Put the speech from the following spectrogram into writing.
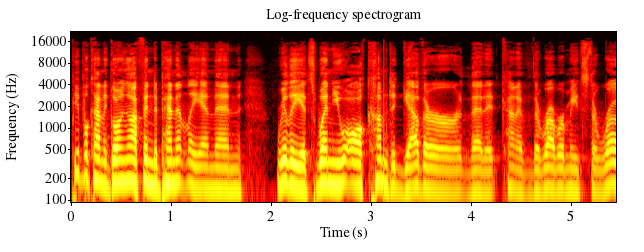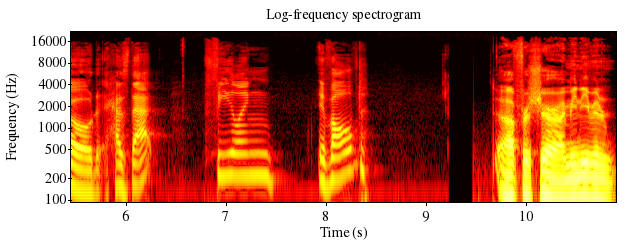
people kind of going off independently and then really it's when you all come together that it kind of the rubber meets the road. Has that feeling evolved? Uh, for sure. I mean, even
